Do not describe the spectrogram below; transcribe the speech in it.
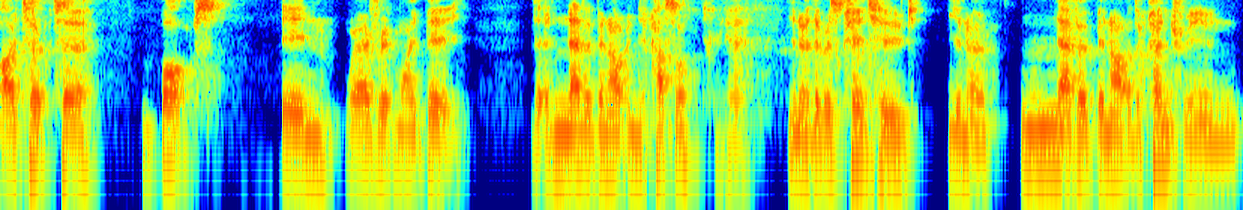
I took to box in wherever it might be that had never been out in Newcastle. Yeah, You know, there was kids who'd you know never been out of the country, and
